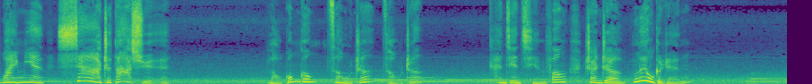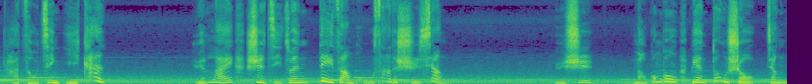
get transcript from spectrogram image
外面下着大雪，老公公走着走着，看见前方站着六个人。他走近一看。原来是几尊地藏菩萨的石像，于是老公公便动手将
